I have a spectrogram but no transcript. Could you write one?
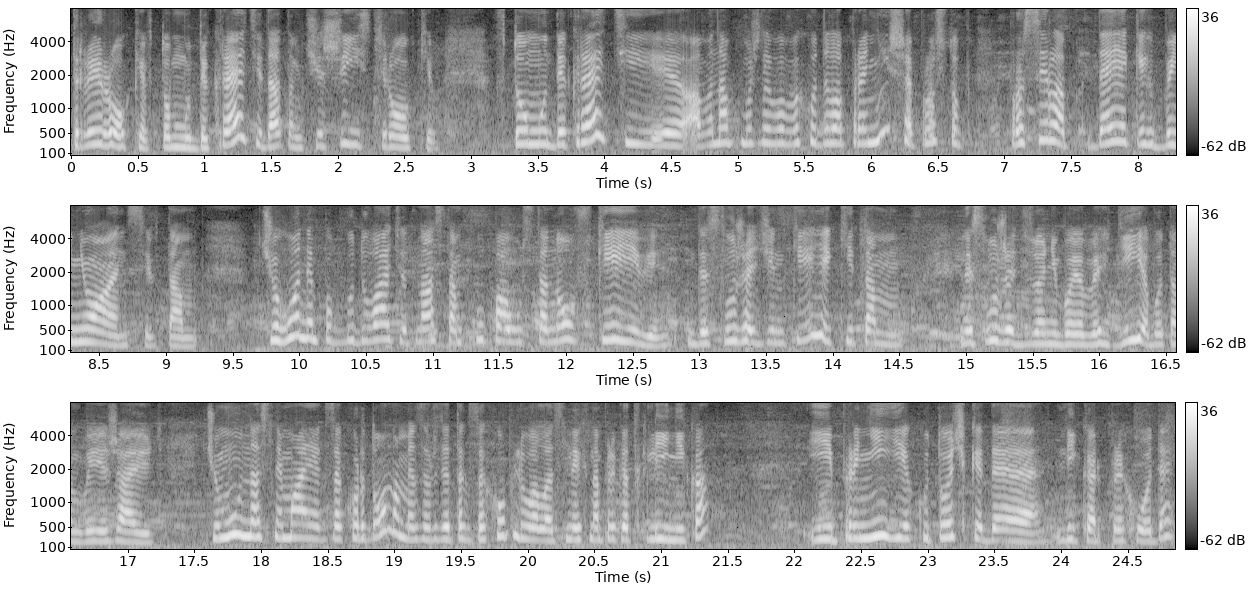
три роки в тому декреті, да, там, чи шість років в тому декреті, а вона б, можливо, виходила б раніше, просто б просила б деяких би нюансів там. Чого не побудувати? От нас там купа установ в Києві, де служать жінки, які там не служать в зоні бойових дій або там виїжджають. Чому в нас немає як за кордоном? Я завжди так захоплювалась. В них, наприклад, клініка. І при ній є куточки, де лікар приходить.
